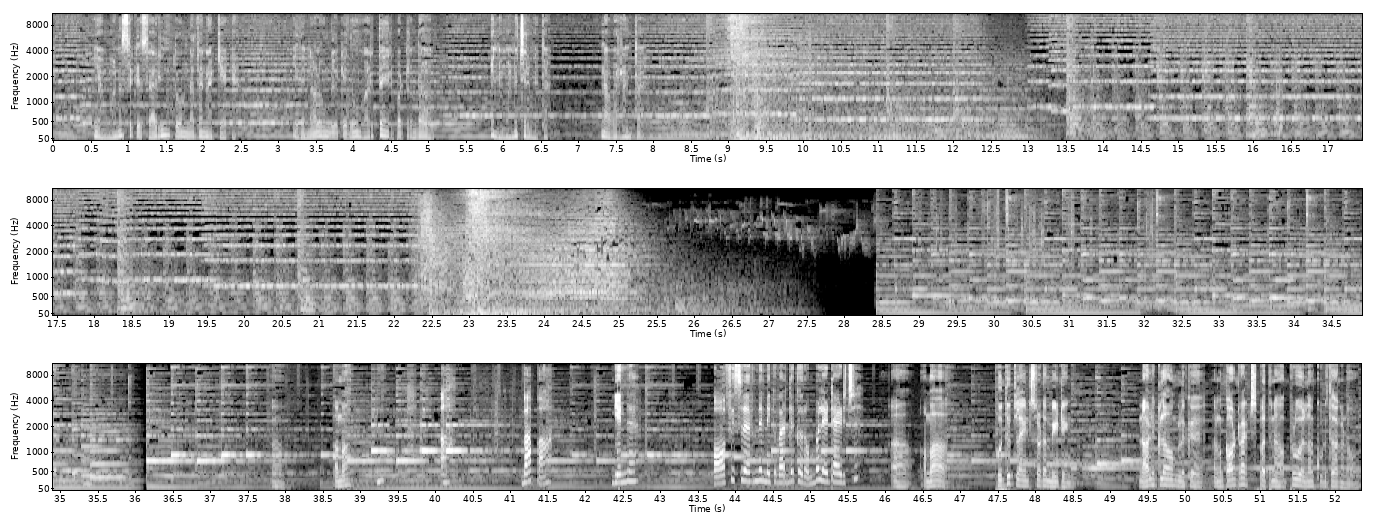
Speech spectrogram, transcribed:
என் மனசுக்கு சரின்னு தோணுனதை நான் கேட்டேன். இதனால உங்களுக்கு எதுவும் வருத்தம் ஏற்பட்டிருந்தா என்ன மன்னிச்சிருங்க தான் நான் வர்றேன் தா வாப்பா. என்ன? ஆபீஸ்ல இருந்து இன்னைக்கு வரதுக்கு ரொம்ப லேட் ஆயிடுச்சு. அம்மா புது கிளைண்ட்ஸோட மீட்டிங் நாளைக்குலாம் உங்களுக்கு நம்ம கான்ட்ராக்ட்ஸ் பற்றின அப்ரூவல்லாம் கொடுத்தாகணும்.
